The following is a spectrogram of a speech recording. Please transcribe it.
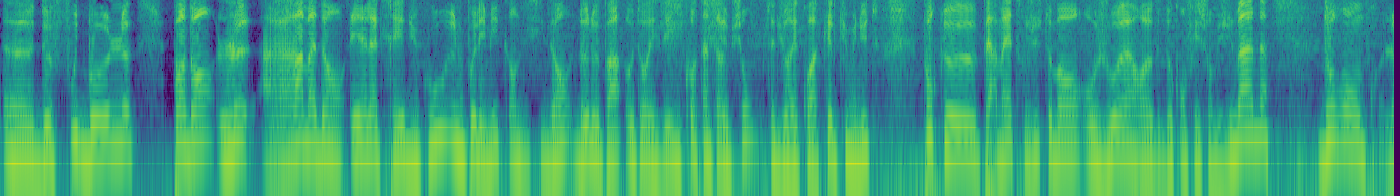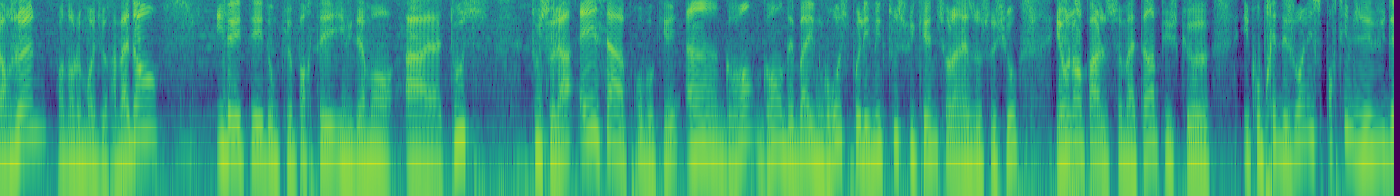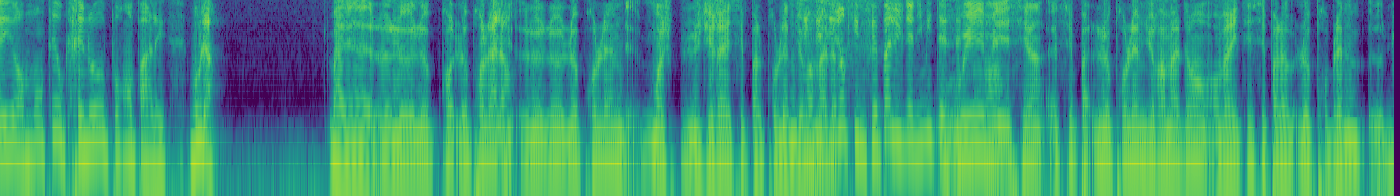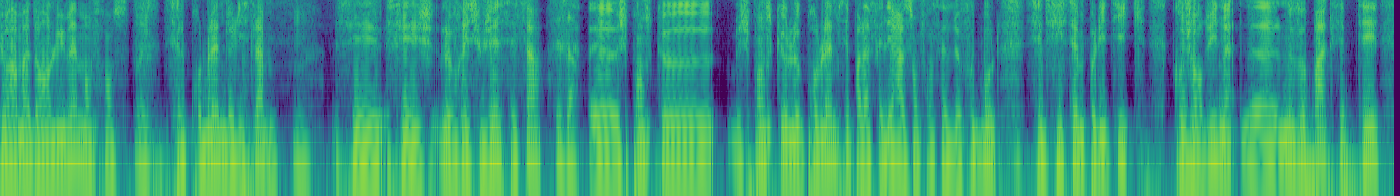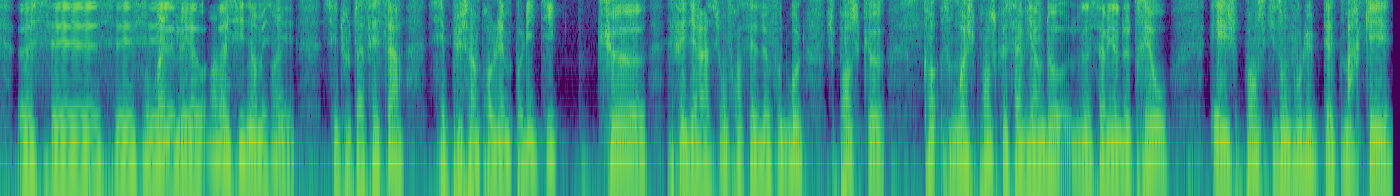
de football pendant le ramadan. Et elle a créé du coup une polémique en décidant de ne pas autoriser une courte interruption, ça durait quoi, quelques minutes, pour que permettre justement aux joueurs de confession musulmane de rompre leur jeûne pendant le mois du ramadan il a été donc porté évidemment à tous tout cela et ça a provoqué un grand grand débat, une grosse polémique tout ce week-end sur les réseaux sociaux et on en parle ce matin puisque y compris des journalistes sportifs, j'ai vu d'ailleurs monter au créneau pour en parler. Boula. Bah, le, le, problème, le, problème, moi je, dirais, c'est pas le problème du Ramadan. C'est une décision qui ne fait pas l'unanimité. Oui, mais c'est c'est pas le problème du Ramadan. En vérité, c'est pas le, problème du Ramadan en lui-même en France. C'est le problème de l'islam. Hmm c'est c'est le vrai sujet, c'est ça. C'est ça. Euh, je pense que je pense que le problème c'est pas la fédération française de football, c'est le système politique qu'aujourd'hui ne veut pas accepter euh, ces ces, ces si, non mais c'est c'est tout à fait ça. C'est plus un problème politique que fédération française de football. Je pense que quand, moi je pense que ça vient de ça vient de très haut et je pense qu'ils ont voulu peut-être marquer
